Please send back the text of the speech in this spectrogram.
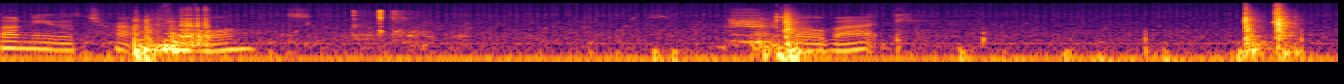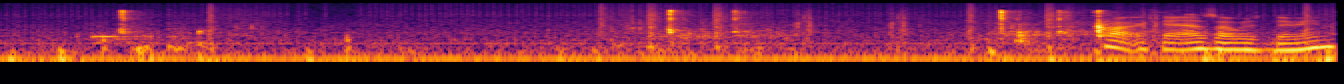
Don't need a trapdoor. Go back. Right, okay, as I was doing.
